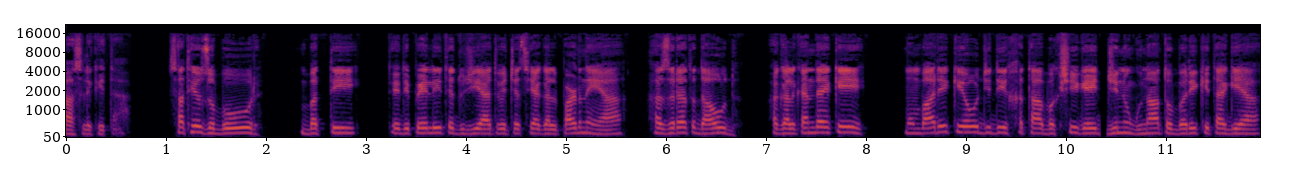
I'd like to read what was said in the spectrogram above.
ਹਾਸਲ ਕੀਤਾ। ਸਾਥੀਓ ਜ਼ਬੂਰ 32 ਤੇ ਦੀ ਪਹਿਲੀ ਤੇ ਦੂਜੀ ਆਇਤ ਵਿੱਚ ਅਸੀਂ ਇਹ ਗੱਲ ਪੜ੍ਹਨੇ ਆ, ਹਜ਼ਰਤ ਦਾਊਦ, ਇਹ ਗੱਲ ਕਹਿੰਦਾ ਹੈ ਕਿ ਮੁਬਾਰਕ ਹੈ ਉਹ ਜਿਹਦੀ ਖਤਾ ਬਖਸ਼ੀ ਗਈ, ਜਿਹਨੂੰ ਗੁਨਾਹ ਤੋਂ ਬਰੀ ਕੀਤਾ ਗਿਆ।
